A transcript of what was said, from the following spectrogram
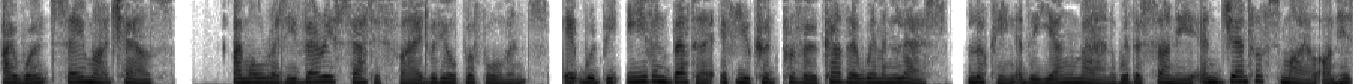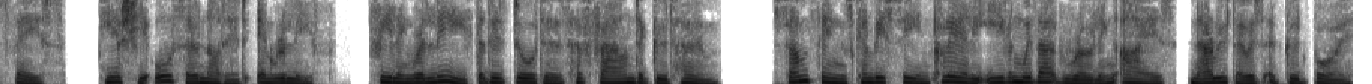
I won't say much else. I'm already very satisfied with your performance. It would be even better if you could provoke other women less. Looking at the young man with a sunny and gentle smile on his face, Hiashi also nodded in relief, feeling relieved that his daughters have found a good home. Some things can be seen clearly even without rolling eyes. Naruto is a good boy,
